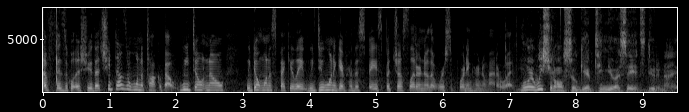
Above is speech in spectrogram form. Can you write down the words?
a physical issue that she doesn't want to talk about. We don't know. We don't want to speculate. We do want to give her the space, but just let her know that we're supporting her no matter what. Laura, we should also give Team USA its due tonight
